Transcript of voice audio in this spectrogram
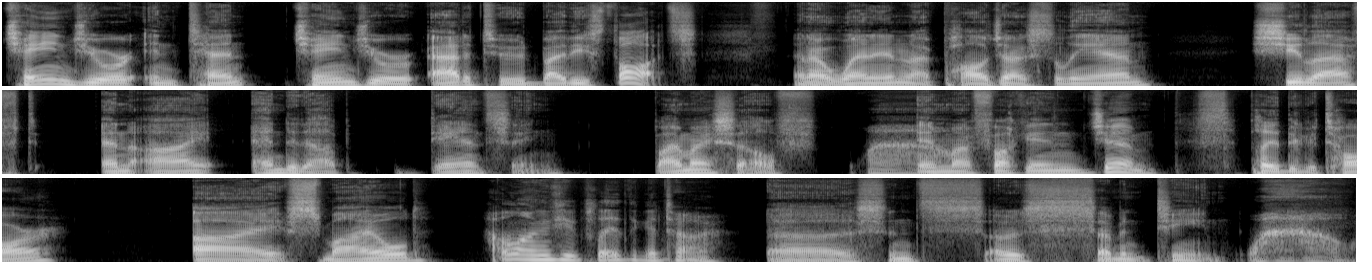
change your intent, change your attitude by these thoughts. And I went in and I apologized to LeeAnn. She left and I ended up dancing by myself Wow. in my fucking gym. Played the guitar. I smiled How long have you played the guitar? uh, since I was 17. Wow.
